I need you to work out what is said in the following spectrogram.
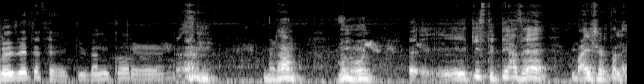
লই যাইতেছে কি জানি করে। ম্যাডাম শুন শুন এই কিস্তি টিহা যে বাইশের তলে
